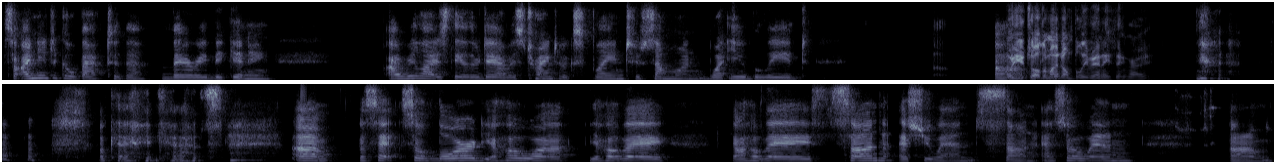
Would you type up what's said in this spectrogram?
so I need to go back to the very beginning. I realized the other day I was trying to explain to someone what you believed. Well, you uh, told them I don't believe anything, right? okay, yes. Um, so Lord Yehovah, Yehovah, Yahweh, Son, S-U-N, Son, S-O-N. Um,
